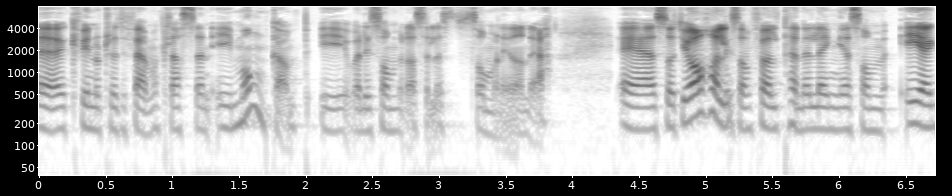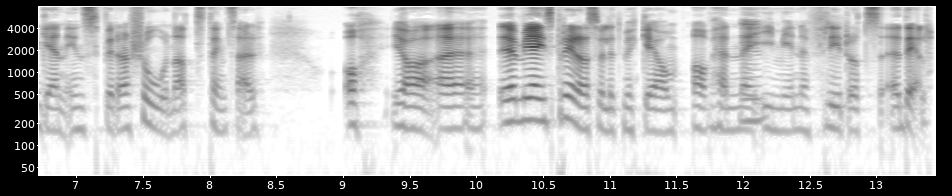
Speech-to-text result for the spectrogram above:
eh, kvinnor 35-klassen i mångkamp i, var det somras eller sommaren innan det. Eh, så att jag har liksom följt henne länge som egen inspiration att tänkt så här, oh, jag, eh, jag inspireras väldigt mycket om, av henne mm. i min friidrottsdel.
